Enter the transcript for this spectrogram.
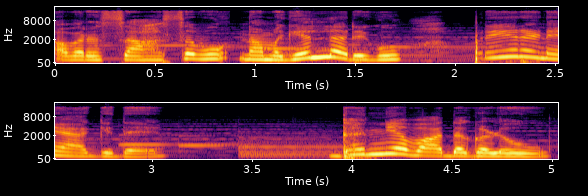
ಅವರ ಸಾಹಸವು ನಮಗೆಲ್ಲರಿಗೂ ಪ್ರೇರಣೆಯಾಗಿದೆ. ಧನ್ಯವಾದಗಳು.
